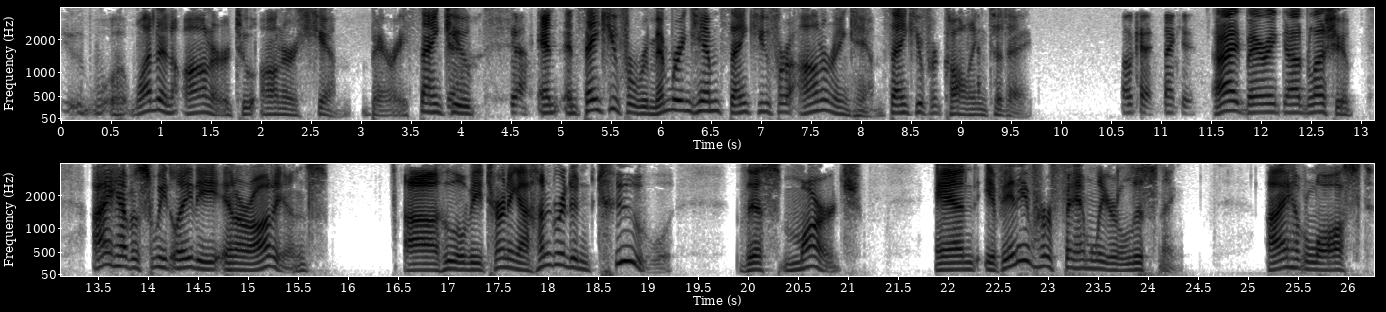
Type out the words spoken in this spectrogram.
what an honor to honor him, Barry. Thank Yeah. you. Yeah. And and thank you for remembering him. Thank you for honoring him. Thank you for calling today. Okay. Thank you. All right, Barry, God bless you. I have a sweet lady in our audience uh, who will be turning 102 this March. And if any of her family are listening, I have lost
